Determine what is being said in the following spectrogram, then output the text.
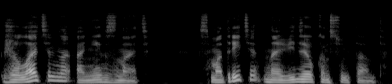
желательно о них знать. Смотрите на видеоконсультант.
